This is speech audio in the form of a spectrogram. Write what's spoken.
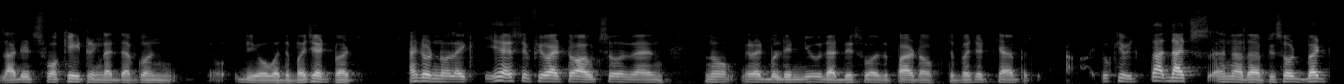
that it's for catering that they've gone the over the budget, but I don't know. Like yes, if you had to outsource and no, Red Bull didn't knew that this was a part of the budget cap. Uh, okay, that that's another episode. But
